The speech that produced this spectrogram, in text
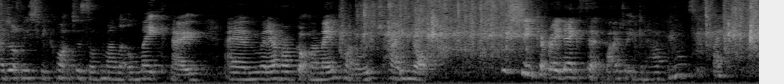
I don't need to be conscious of my little mic now. Um, whenever I've got my mic on, I always try not to shake it right next to it, but I don't even have one, so it's fine.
